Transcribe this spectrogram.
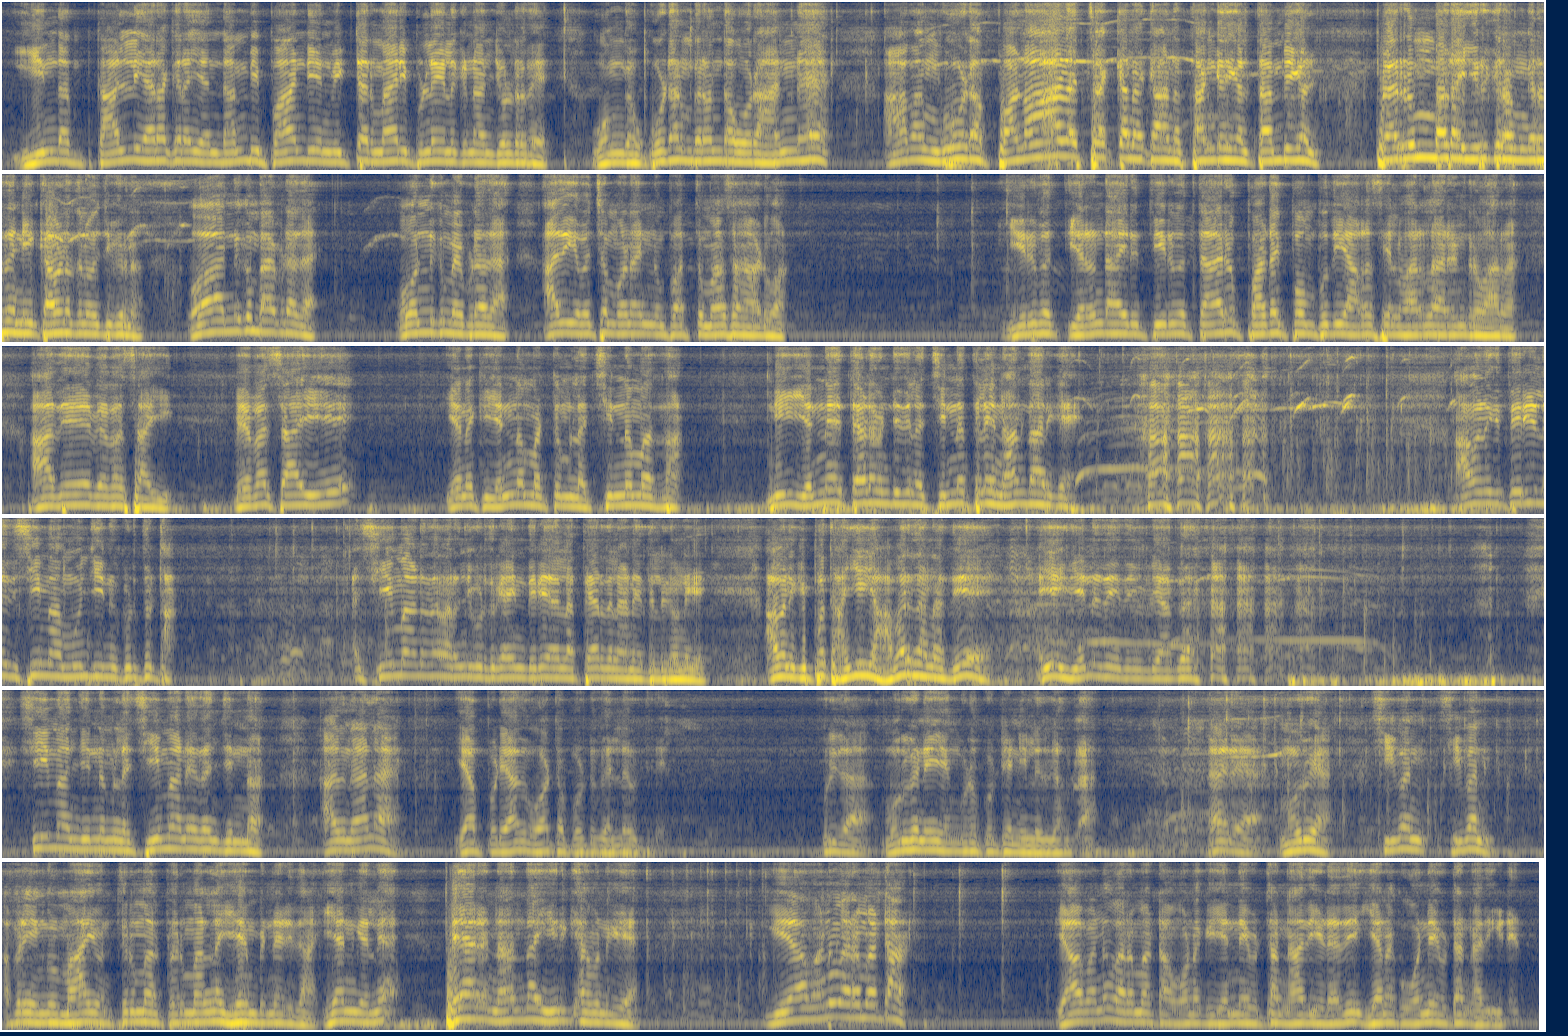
இந்த கல் இறக்குற என் தம்பி பாண்டியன் விக்டர் மாதிரி பிள்ளைகளுக்கு நான் சொல்றது உங்க உடன் பிறந்த ஒரு அண்ணன் அவன் கூட பல லட்சக்கணக்கான தங்கைகள் தம்பிகள் பெரும்பட இருக்கிறவங்கிறத நீ கவனத்தில் வச்சுக்கணும். ஒன்றுக்கும் பயப்படாத. ஒன்றுக்கும் பயப்படாத. அதிகபட்சம் போனால் இன்னும் பத்து மாதம் ஆடுவான். இருபத்தி இரண்டாயிரத்தி இருபத்தாறு படைப்போம் புதிய அரசியல் வரலாறு என்று வரேன் அதே விவசாயி. விவசாயி எனக்கு என்ன மட்டும் இல்லை சின்னமாக தான். நீ என்ன தேட வேண்டியதில்லை சின்னத்திலே நான் தான் இருக்கேன். அவனுக்கு தெரியல இது சீமா மூஞ்சின்னு கொடுத்துட்டான். சீமானு தான் வரைஞ்சி கொடுத்துருக்கான்னு தெரியாதுல்ல தேர்தல் ஆணையத்தில் இருக்கவனுக்கு. அவனுக்கு இப்போ ஐயா அவர் தானே அது? ஐயா என்னது இது இப்படி சீமான் சின்னம் இல்லை சீமானே தான் சின்னம். அதனால எப்படியாவது ஓட்டை போட்டு வெளில விட்டுரு. புரியுதா? முருகனே என் கூட கூட்டணியில் இருக்காப்ல. முருகன் சிவன் சிவன் அப்புறம் எங்கள் மாயவன் திருமால் பெருமாள்லாம் ஏன் பின்னாடி தான் ஏன்னு கேள்வி பேரை நான் தான் இருக்கேன் அவனுக்கு. ஏவனும் வரமாட்டான். ஏவனும் வரமாட்டான். உனக்கு என்னை விட்டால் நாதி கிடையாது எனக்கு உன்னை விட்டால் நாதி கிடையாது.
